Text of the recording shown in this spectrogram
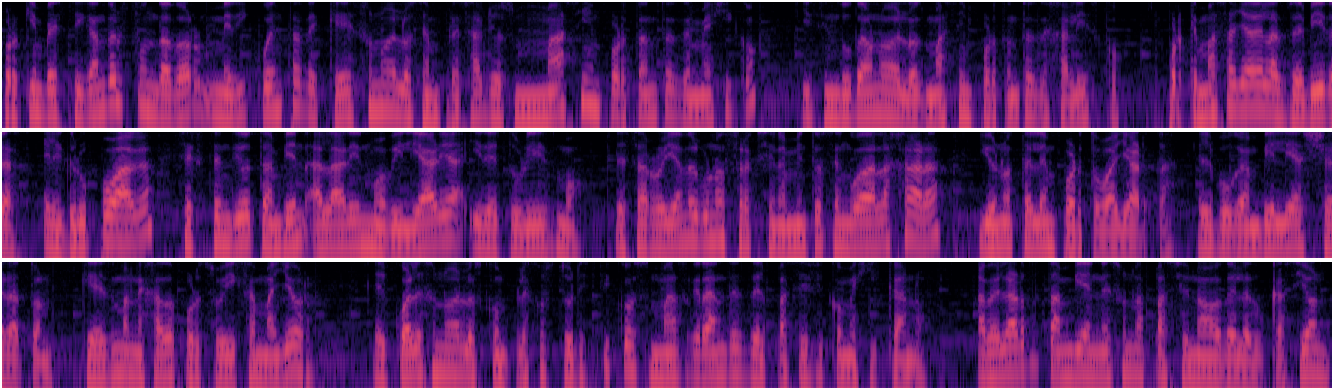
porque investigando al fundador me di cuenta de que es uno de los empresarios más importantes de México y sin duda uno de los más importantes de Jalisco, porque más allá de las bebidas, el grupo AGA se ha extendido también al área inmobiliaria y de turismo, desarrollando algunos fraccionamientos en Guadalajara y un hotel en Puerto Vallarta, el Bugambilia Sheraton, que es manejado por su hija mayor, el cual es uno de los complejos turísticos más grandes del Pacífico mexicano. Abelardo también es un apasionado de la educación,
